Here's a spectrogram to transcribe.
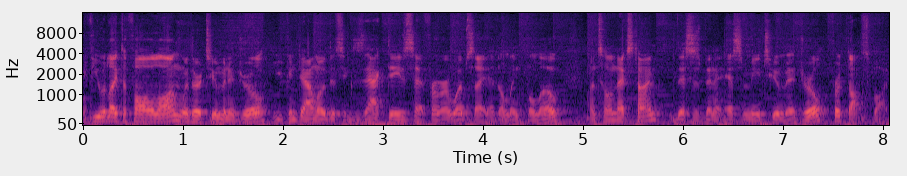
if you would like to follow along with our two minute drill, you can download this exact dataset from our website at the link below. Until next time, this has been an SME two minute drill for ThoughtSpot.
